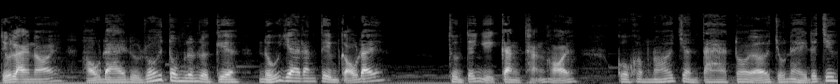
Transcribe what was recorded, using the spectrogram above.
Tiểu Lai nói, "Hậu đài đều rối tung lên rồi kìa, nữ gia đang tìm cậu đấy." Thường Tế Nhụy căng thẳng hỏi, "Cô không nói cho anh ta tôi ở chỗ này đó chứ?"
